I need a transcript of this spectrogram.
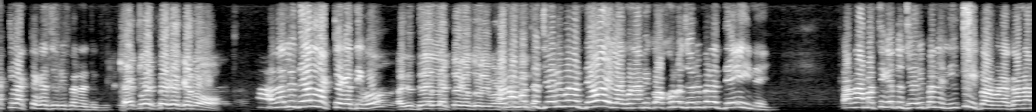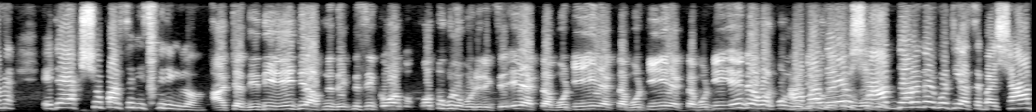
এক লাখ টাকা জরিমানা দিব। এক লাখ টাকা কেন? আনালে দেড় লাখ টাকা দিব। আচ্ছা দেড় লাখ টাকা জরিমানা আমার তো জরিমানা দেওয়াই লাগবে না। আমি কখনো জরিমানা দেই নাই কারণ আমার থেকে তো জরিমানা নিতেই পারব না কারণ আমি এটা একশো পার্সেন্ট স্প্রিং ল। আচ্ছা দিদি এই যে আপনি দেখতেছি কতগুলো বডি দেখছে? এ একটা বটি এ একটা বটি এ একটা বটি এটা আবার কোন আমাদের? সাত ধরনের বটি আছে ভাই সাত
